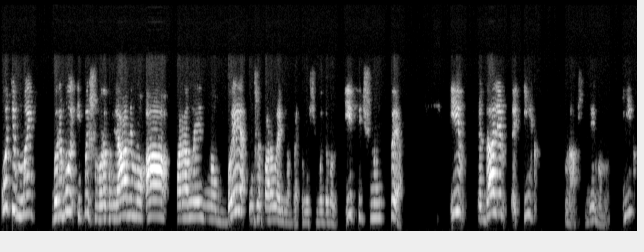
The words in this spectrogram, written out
Потім ми беремо і пишемо, розглянемо А паралельно Б, уже паралельно Б, тому що ми довели, і січну С. І далі Х наш, дивимося, Х,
